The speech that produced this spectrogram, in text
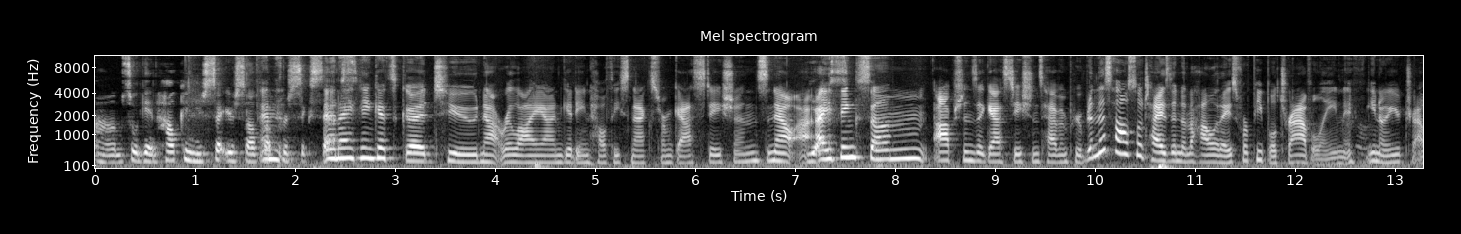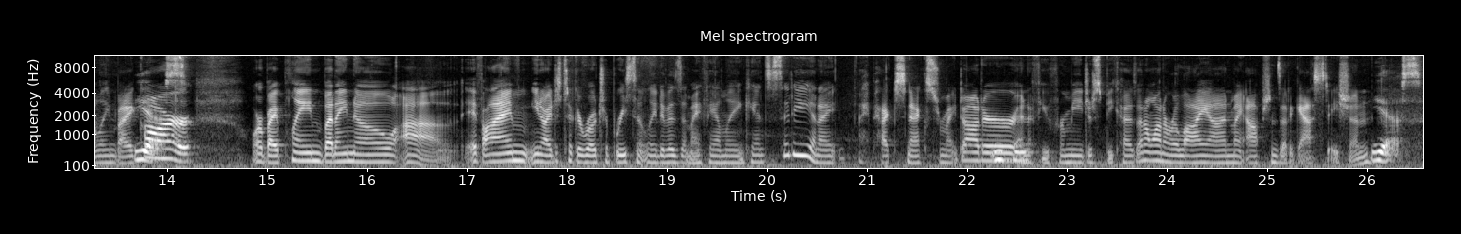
Um, so again, how can you set yourself And- up for success? And I think it's good to not rely on getting healthy snacks from gas stations. Now, I I think some options at gas stations have improved, and this also ties into the holidays for people traveling. If you know you're traveling by car Yes. or, or by plane, but I know uh, if I'm, you know, I just took a road trip recently to visit my family in Kansas City, and I, I packed snacks for my daughter and a few for me, just because I don't want to rely on my options at a gas station. yes,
